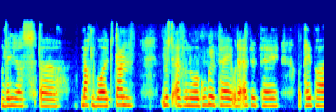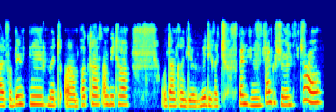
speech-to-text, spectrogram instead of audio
und wenn ihr das äh, machen wollt, dann müsst ihr einfach nur Google Pay oder Apple Pay oder PayPal verbinden mit eurem Podcast-Anbieter und dann könnt ihr mir direkt spenden. Dankeschön. Ciao.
